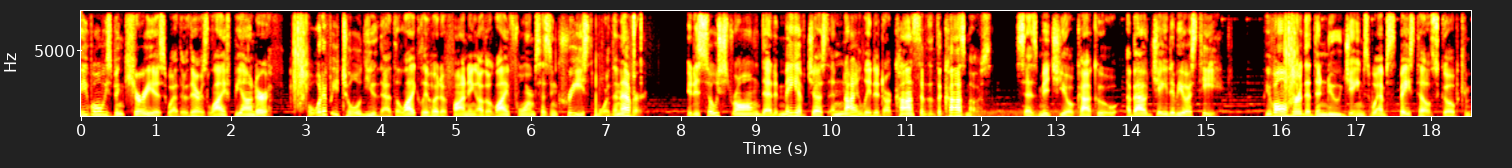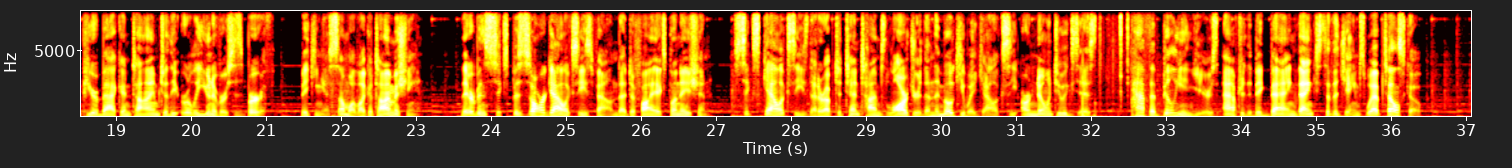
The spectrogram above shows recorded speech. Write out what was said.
We've always been curious whether there's life beyond Earth. But what if we told you that the likelihood of finding other life forms has increased more than ever? It is so strong that it may have just annihilated our concept of the cosmos, says Michio Kaku about JWST. We've all heard that the new James Webb Space Telescope can peer back in time to the early universe's birth, making it somewhat like a time machine. There have been six bizarre galaxies found that defy explanation. Six galaxies that are up to 10 times larger than the Milky Way galaxy are known to exist half a billion years after the Big Bang thanks to the James Webb Telescope.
